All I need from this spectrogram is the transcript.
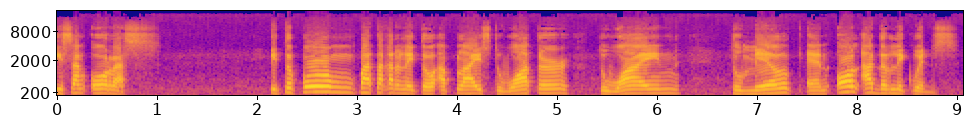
isang oras ito pong patakaran na ito applies to water, to wine, to milk, and all other liquids.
